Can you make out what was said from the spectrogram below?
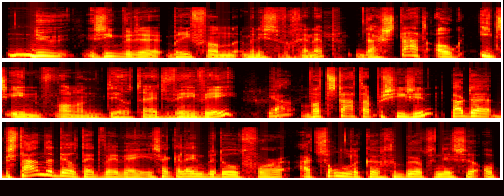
Nu zien we de brief van minister van Genep. Daar staat ook iets in van een deeltijd WW. Ja. Wat staat daar precies in? Nou, de bestaande deeltijd-WW is eigenlijk alleen bedoeld voor uitzonderlijke gebeurtenissen op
